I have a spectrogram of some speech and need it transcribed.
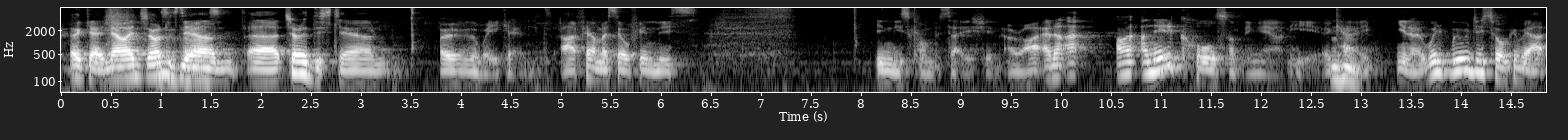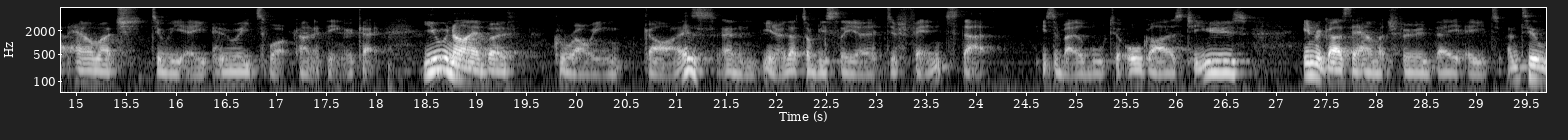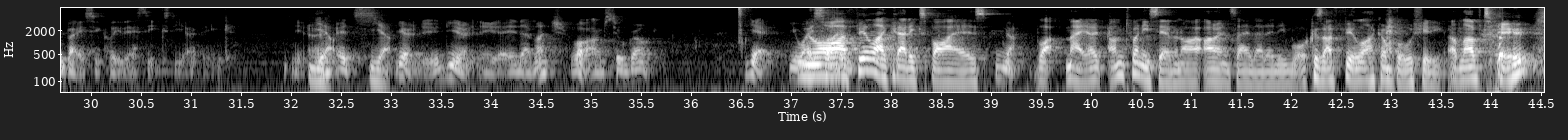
Okay, now I jotted down, uh, jotted this down over the weekend. I found myself in this, in this conversation. All right, and I, I, I need to call something out here. Mm-hmm. Okay, you know, we, we were just talking about how much do we eat, who eats what, kind of thing. Okay, you and I are both growing guys, and you know that's obviously a defence that is available to all guys to use in regards to how much food they eat until basically they're 60, I think. You know, Yeah, it's, yeah. yeah, dude, you don't need to eat that much. Well, I'm still growing. Yeah, you No, waistline. I feel like that expires. No. Like, mate, I, I'm 27. I, I don't say that anymore because I feel like I'm bullshitting. I'd love to.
